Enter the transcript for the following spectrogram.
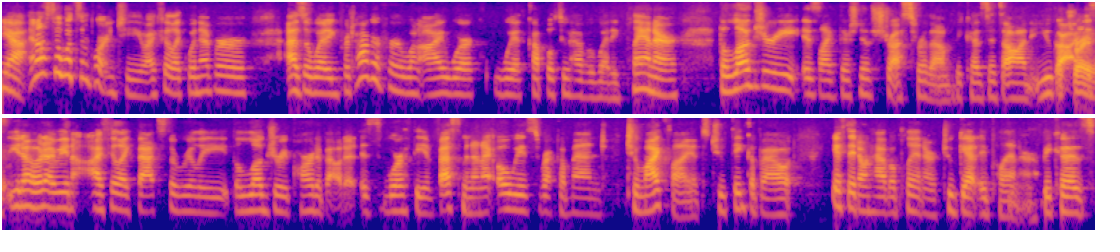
Yeah, and also what's important to you. I feel like whenever, as a wedding photographer, when I work with couples who have a wedding planner, the luxury is like there's no stress for them because it's on you guys. Right. You know what I mean? I feel like that's the really the luxury part about it. It's worth the investment, and I always recommend to my clients to think about if they don't have a planner to get a planner because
